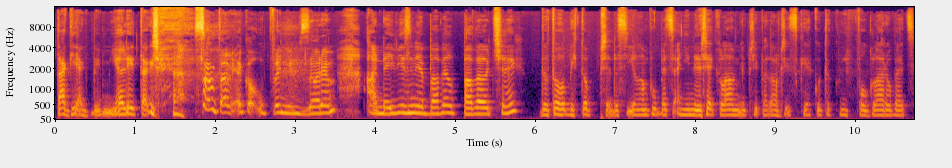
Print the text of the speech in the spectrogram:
tak, jak by měli, takže jsou tam jako úplným vzorem. A nejvíc mě bavil Pavel Čech, do toho bych to předesílám vůbec ani neřekla, mě připadal vždycky jako takový foglarovec.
